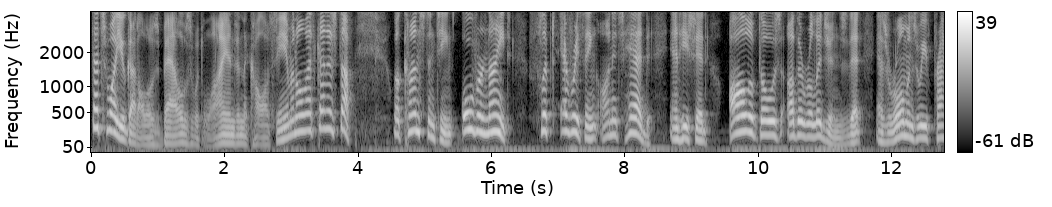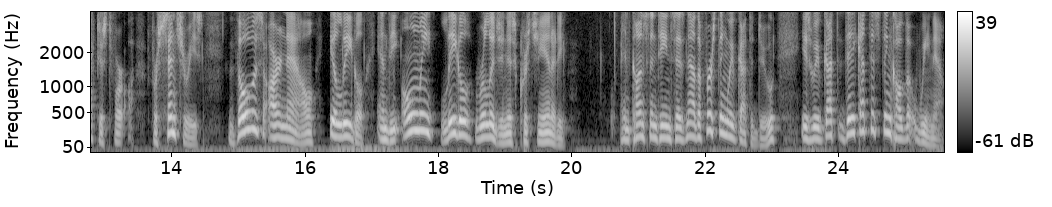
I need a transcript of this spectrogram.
That's why you got all those battles with lions in the Colosseum and all that kind of stuff. Well, Constantine overnight flipped everything on its head, and he said, all of those other religions that as Romans we've practiced for for centuries those are now illegal and the only legal religion is Christianity And Constantine says, now the first thing we've got to do is we've got, they got this thing called the, we now,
